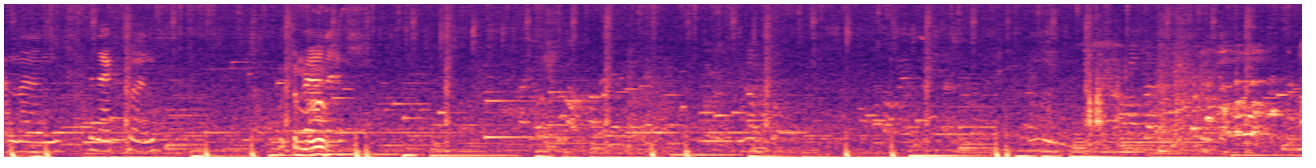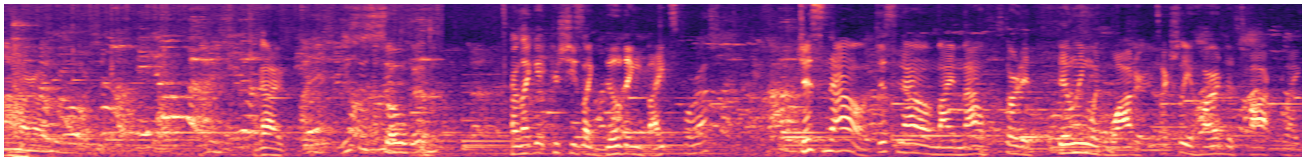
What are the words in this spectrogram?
and then the next one With the move. Guys, this is so good. I like it because she's like building bites for us. Just now, just now, my mouth started filling with water. It's actually hard to talk. Like,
